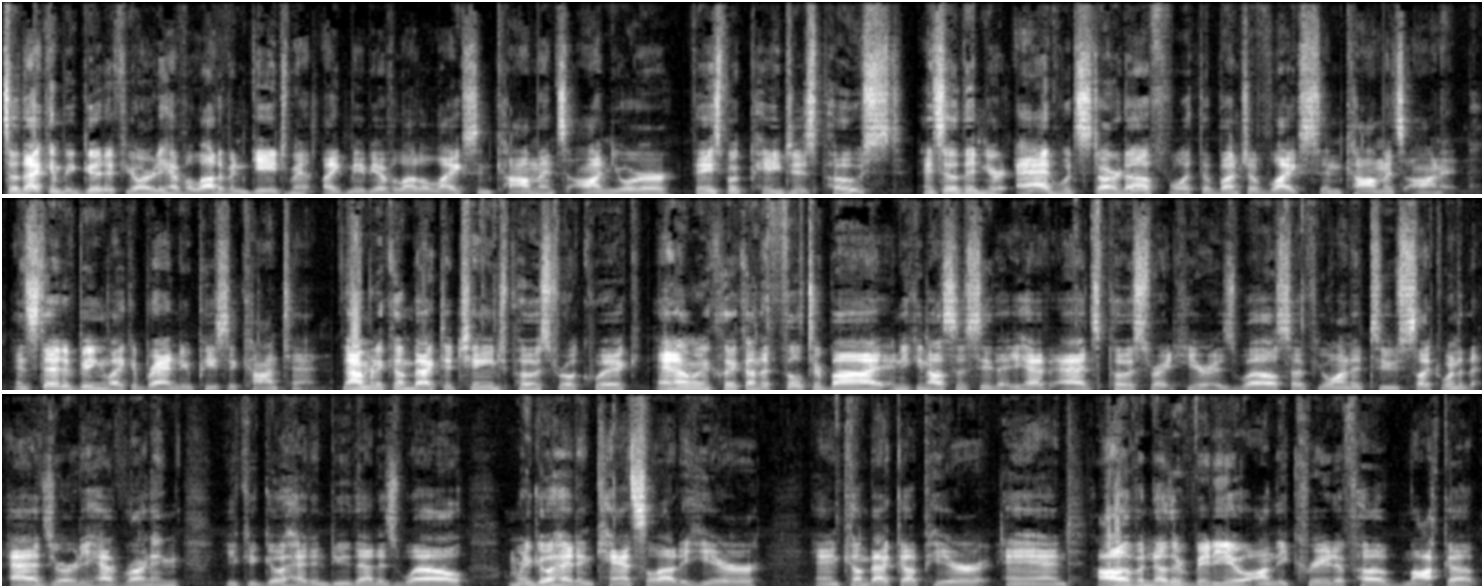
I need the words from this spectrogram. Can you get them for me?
So that can be good if you already have a lot of engagement, like maybe you have a lot of likes and comments on your Facebook page's post. And so then your ad would start off with a bunch of likes and comments on it instead of being like a brand new piece of content. Now I'm going to come back to change post real quick and I'm to click on the filter by and you can also see that you have ads post right here as well. So if you wanted to select one of the ads you already have running, you could go ahead and do that as well. I'm going to go ahead and cancel out of here and come back up here and I'll have another video on the Creative Hub mockup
